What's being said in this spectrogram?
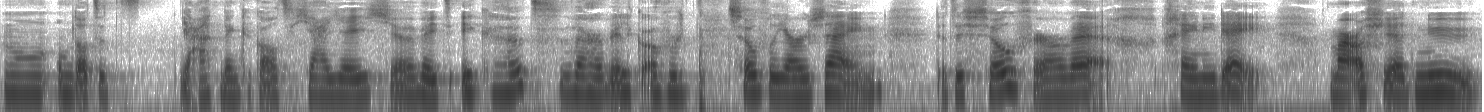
Mm, omdat het ja, denk ik altijd, ja jeetje, weet ik het? Waar wil ik over zoveel jaar zijn? Dat is zo ver weg. Geen idee. Maar als je het nu,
